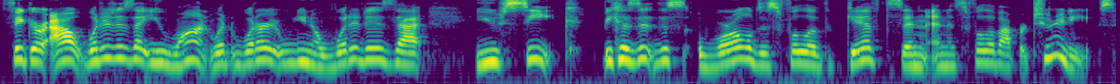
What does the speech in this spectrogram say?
figure out what it is that you want. What what are, you know, what it is that you seek because this world is full of gifts and, and it's full of opportunities.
